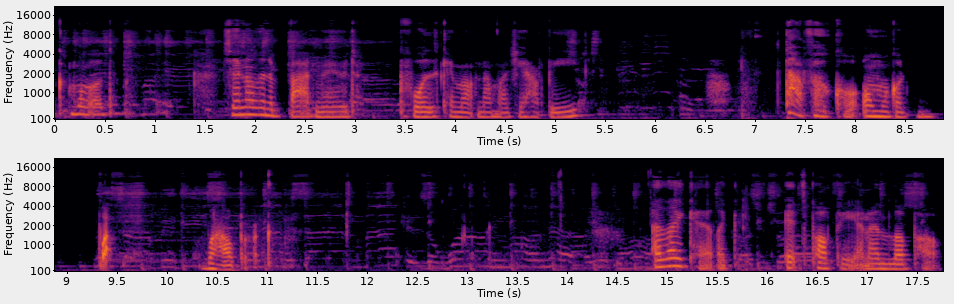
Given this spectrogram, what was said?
Brooke, oh my god. Saying I was in a bad mood before this came out and I'm actually happy. That vocal, oh my god. Wow, wow Brooke. I like it, like it's poppy and I love pop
